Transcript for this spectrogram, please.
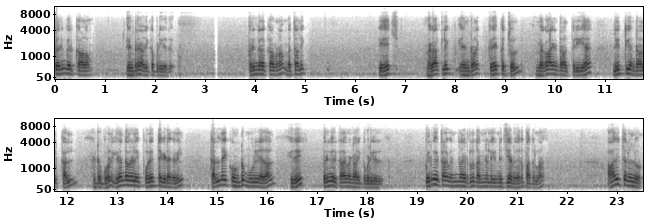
பெருங்கற்காலம் என்று அழைக்கப்படுகிறது. பெருங்கற்காலம்னா மெத்தாலிக் ஏஜ் மெகாட்லிக் என்றால் கிரேக்க சொல் மெகா என்றால் பெரிய லித் என்றால் கல் என்ற பொருள். இறந்தவர்களை புதைத்த இடங்களில் கல்லை கொண்டு மூடியதால் இது பெருங்கற்காலம் என்று அழைக்கப்படுகிறது. பெருங்கற்காலம் எந்த இடத்துல தமிழ்நாட்டில் இருந்துச்சு அப்படிங்கிறத பார்த்துடலாம். ஆதிச்சநல்லூர்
